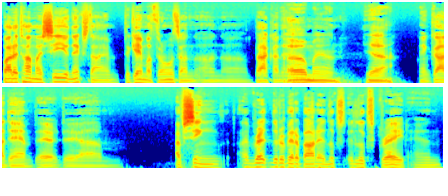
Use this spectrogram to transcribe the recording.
by the time I see you next time, the Game of Thrones on on uh, back on the Oh man, yeah. and goddamn, they they um, I've seen I've read a little bit about it. It looks it looks great, and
